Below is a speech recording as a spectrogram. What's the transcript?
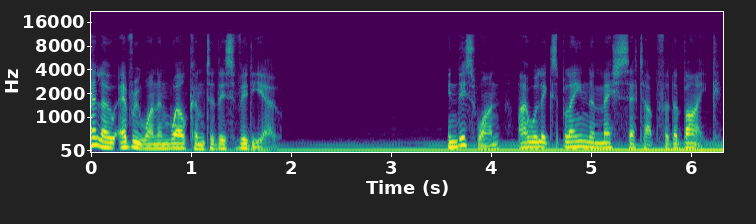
Hello everyone and welcome to this video. In this one, I will explain the mesh setup for the bike.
